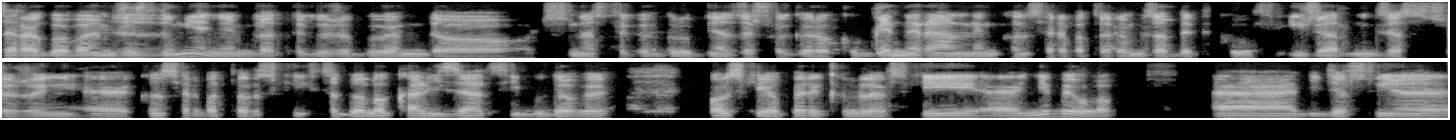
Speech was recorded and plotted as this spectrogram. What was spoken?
Zareagowałem ze zdumieniem, dlatego że byłem do 13 grudnia zeszłego roku generalnym konserwatorem zabytków i żadnych zastrzeżeń e, konserwatorskich co do lokalizacji budowy Polskiej Opery Królewskiej e, nie było. E, widocznie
